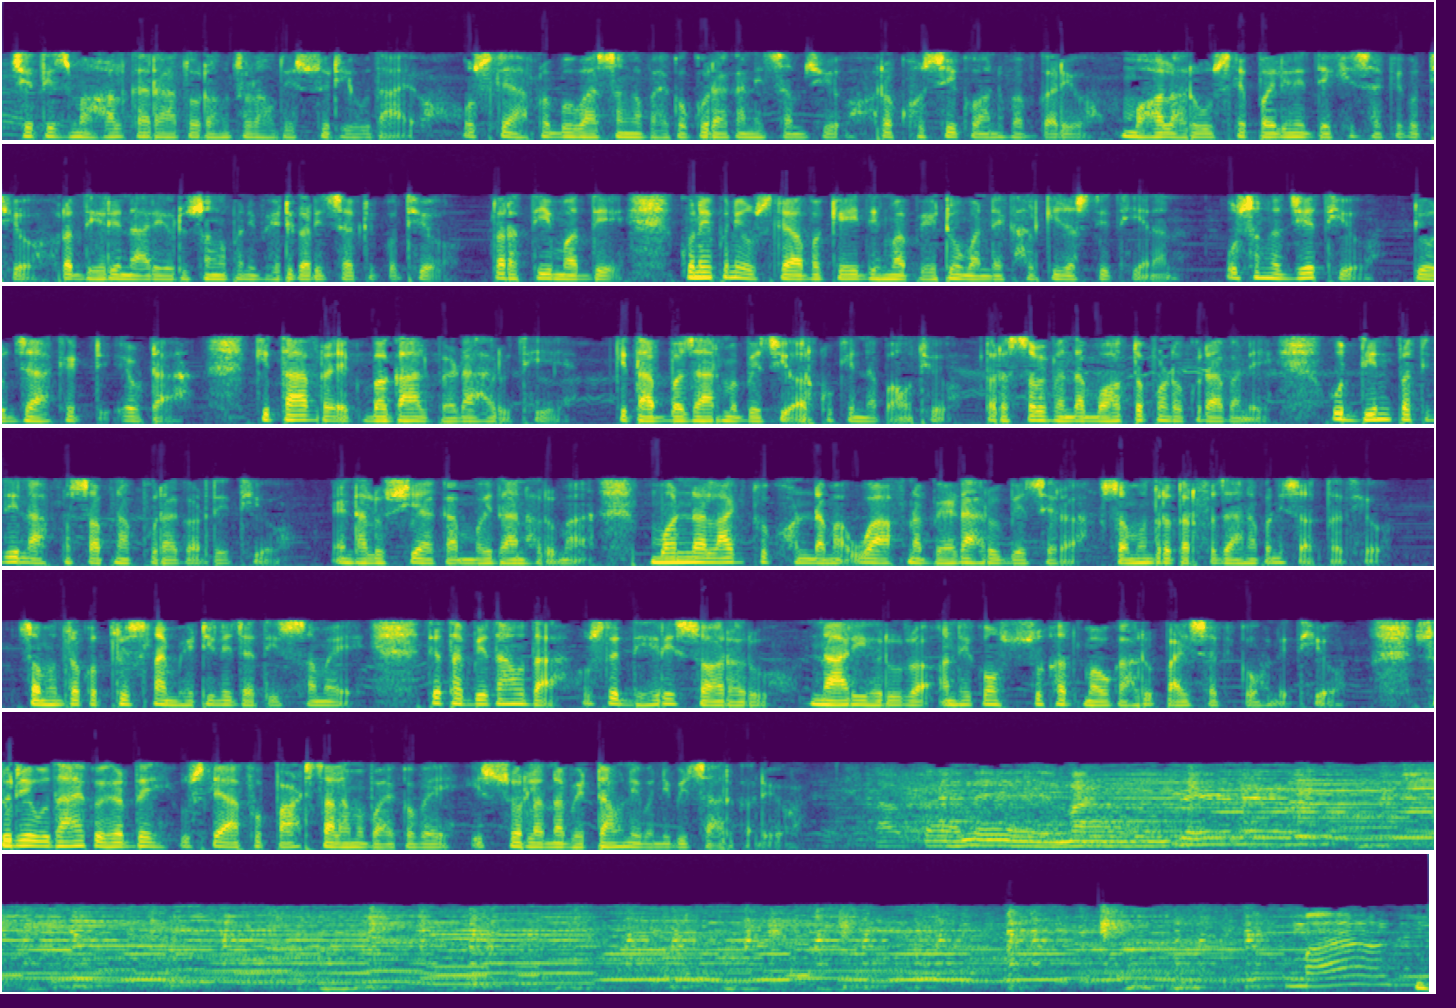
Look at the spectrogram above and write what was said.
क्षतिजमा हल्का रातो रङ चढाउँदै सूर्य उदायो। उसले आफ्नो बुबासँग भएको कुराकानी सम्झियो र खुसीको अनुभव गर्यो। महलहरू उसले पहिले नै देखिसकेको थियो र धेरै नारीहरूसँग पनि भेट गरिसकेको थियो। तर तीमध्ये कुनै पनि उसले अब केही दिनमा भेटौँ भन्ने खालकी जस्तै थिएनन्। उसँग जे थियो त्यो ज्याकेट एउटा किताब र एक बगाल भेडाहरू थिए। किताब बजारमा बेची अर्को किन्न पाउँथ्यो तर सबैभन्दा महत्त्वपूर्ण कुरा भने ऊ दिन प्रतिदिन आफ्नो सपना पूरा गर्दै थियो। एन्डालुसियाका मैदानहरूमा मन नलागेको खण्डमा ऊ आफ्ना भेडाहरू बेचेर समुद्रतर्फ जान पनि सक्दथ्यो। समुद्रको तृष्णा मेटिने जति समय त्यता बिताउँदा उसले धेरै सहरहरू नारीहरू र अनेकौं सुखद मौकाहरू पाइसकेको हुने थियो। सूर्य उदाएको हेर्दै उसले आफू पाठशालामा भएको भए ईश्वरलाई नभेटाउने भनी विचार गर्यो।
